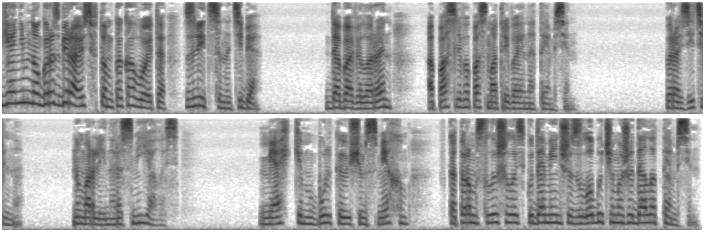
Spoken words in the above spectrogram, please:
«Я немного разбираюсь в том, каково это — злиться на тебя», — добавила Рен, опасливо посматривая на Темсин. Поразительно, но Марлина рассмеялась. Мягким, булькающим смехом, в котором слышалось куда меньше злобы, чем ожидала Темсин.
